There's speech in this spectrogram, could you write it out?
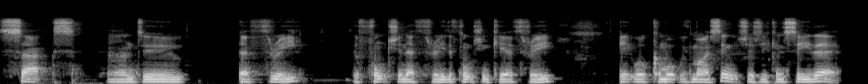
sax and do F3, the function F3, the function key F3, it will come up with my signature as you can see there.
